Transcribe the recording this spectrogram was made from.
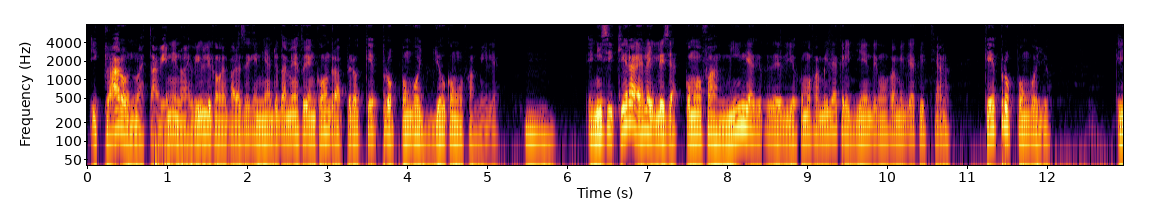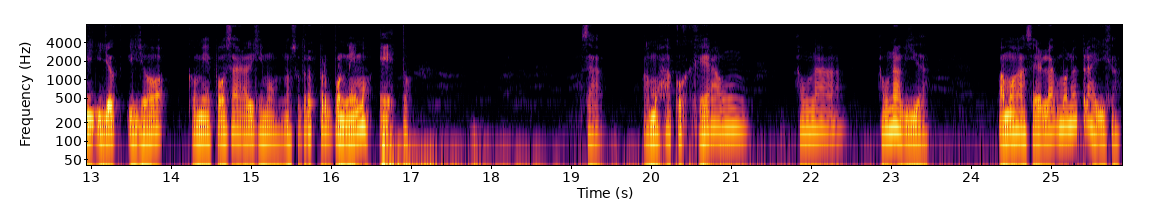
Y claro, no está bien y no es bíblico, me parece genial. Yo también estoy en contra, pero ¿qué propongo yo como familia? Mm. Y ni siquiera es la iglesia, como familia de Dios, como familia creyente, como familia cristiana. ¿Qué propongo yo? Y, y yo y yo con mi esposa ahora dijimos, nosotros proponemos esto. O sea, vamos a acoger a un a una a una vida. Vamos a hacerla como nuestra hija,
